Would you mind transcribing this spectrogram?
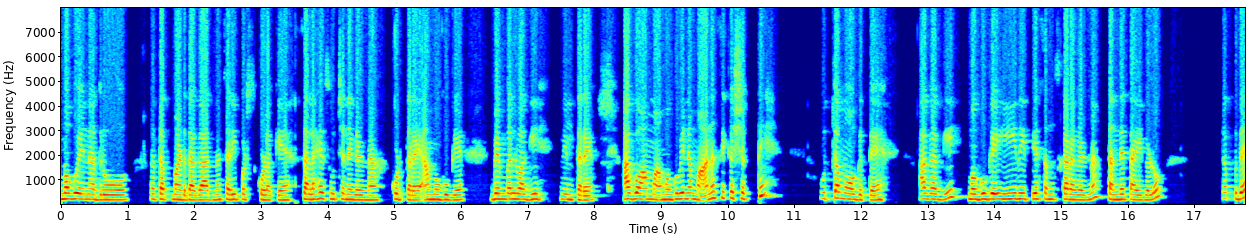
ಮಗು ಏನಾದ್ರೂ ತಪ್ಪು ಮಾಡಿದಾಗ ಅದನ್ನ ಸರಿಪಡಿಸ್ಕೊಳಕ್ಕೆ ಸಲಹೆ ಸೂಚನೆಗಳನ್ನ ಕೊಡ್ತಾರೆ, ಆ ಮಗುಗೆ ಬೆಂಬಲವಾಗಿ ನಿಲ್ತಾರೆ. ಹಾಗೂ ಆ ಮಗುವಿನ ಮಾನಸಿಕ ಶಕ್ತಿ ಉತ್ತಮವಾಗುತ್ತೆ. ಹಾಗಾಗಿ ಮಗುಗೆ ಈ ರೀತಿಯ ಸಂಸ್ಕಾರಗಳನ್ನ ತಂದೆ ತಾಯಿಗಳು ತಪ್ಪದೆ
